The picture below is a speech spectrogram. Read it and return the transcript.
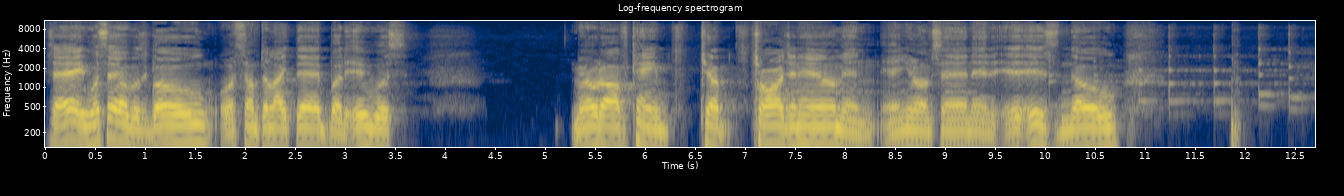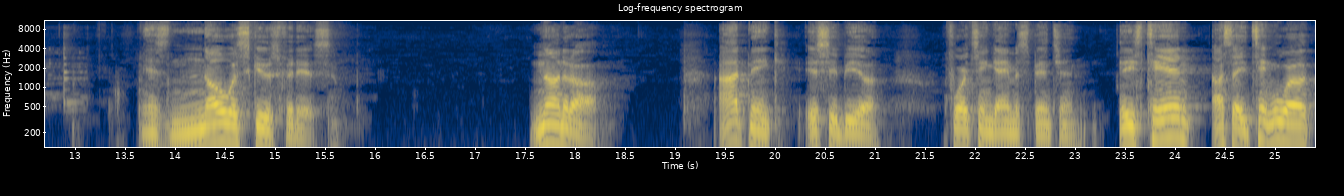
say, hey, what's up? It Was gold or something like that, but it was Rudolph came kept charging him, and and you know what I'm saying. And it is no, there's no excuse for this. None at all. I think it should be a 14 game suspension. At least 10, I say 10, well,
